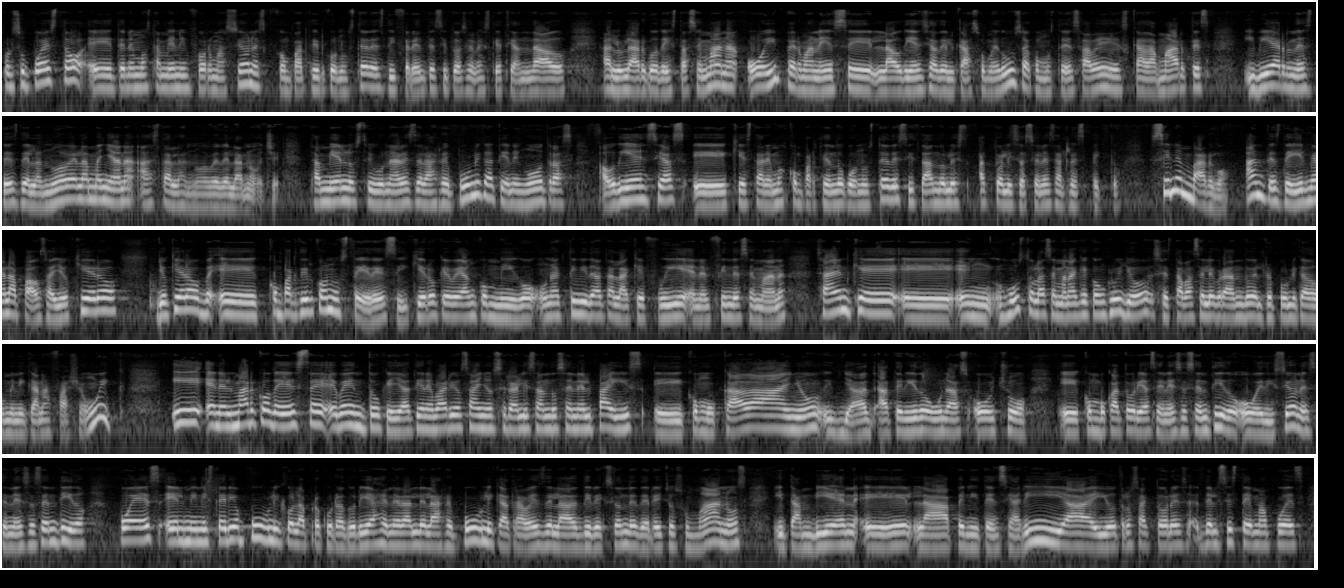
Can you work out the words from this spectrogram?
Por supuesto, eh, tenemos también informaciones que compartir con ustedes, diferentes situaciones que se han dado a lo largo de esta semana. Hoy permanece la audiencia del caso Medusa, como ustedes saben, es cada martes y viernes desde las 9 de la mañana hasta las 9 de la noche. También los tribunales de la República tienen otras audiencias eh, que estaremos compartiendo con ustedes y dándoles actualizaciones al respecto. Sin embargo, antes de irme a la pausa, yo quiero, yo quiero eh, compartir con ustedes y quiero que vean conmigo una actividad a la que fui en el fin de semana. Saben que eh, en justo la semana que concluyó se estaba celebrando el República Dominicana Fashion Week. Y en el marco de este evento, que ya tiene varios años realizándose en el país, eh, como cada año ya ha tenido unas ocho eh, convocatorias en ese sentido o ediciones en ese sentido, pues el Ministerio Público, la Procuraduría General de la República, a través de la Dirección de Derechos Humanos y también eh, la Penitenciaría y otros actores del sistema, pues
